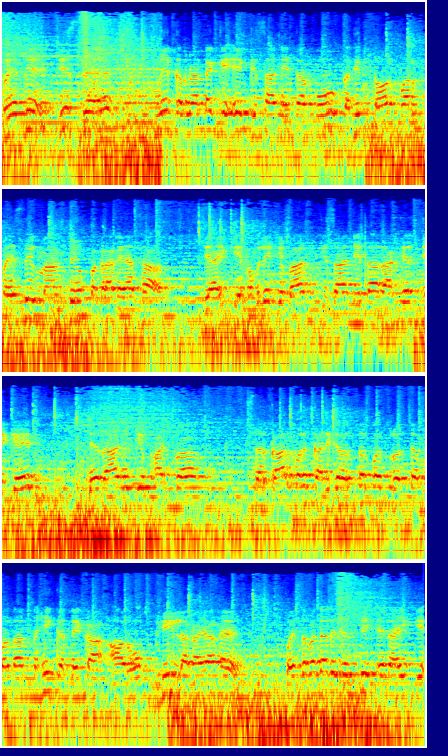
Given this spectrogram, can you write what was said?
हुए थे जिसमें कर्नाटक के एक किसान नेता को कथित तौर पर पैसे मांगते हुए पकड़ा गया था। सीआई के हमले के बाद किसान नेता राकेश टिकैत ने राज्य के भाजपा सरकार पर कार्यक्रम स्थल पर सुरक्षा प्रदान नहीं करने का आरोप भी लगाया है। वही समाचार एजेंसी एनआई के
